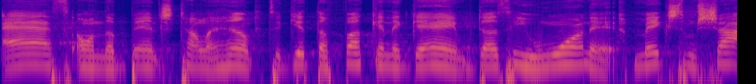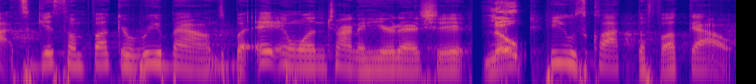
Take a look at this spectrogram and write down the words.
ass on the bench telling him to get the fuck in the game. Does he want it? Make some shots, get some fucking rebounds. But Ayton wasn't trying to hear that shit. Nope. He was clocked the fuck out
